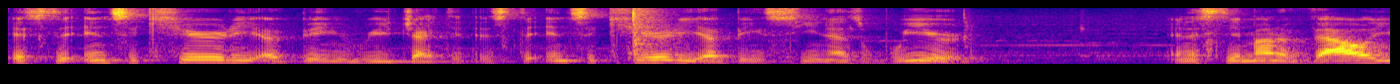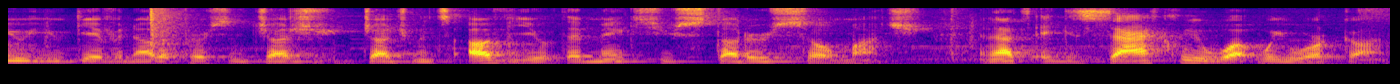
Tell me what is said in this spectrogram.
It's the insecurity of being rejected. It's the insecurity of being seen as weird. And it's the amount of value you give another person judge, judgments of you that makes you stutter so much. And that's exactly what we work on.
